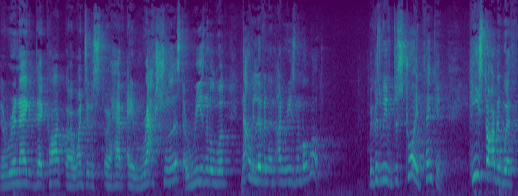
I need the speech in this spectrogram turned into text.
Rene Descartes uh, wanted to uh, have a rationalist, a reasonable world. Now we live in an unreasonable world because we've destroyed thinking. He started with,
